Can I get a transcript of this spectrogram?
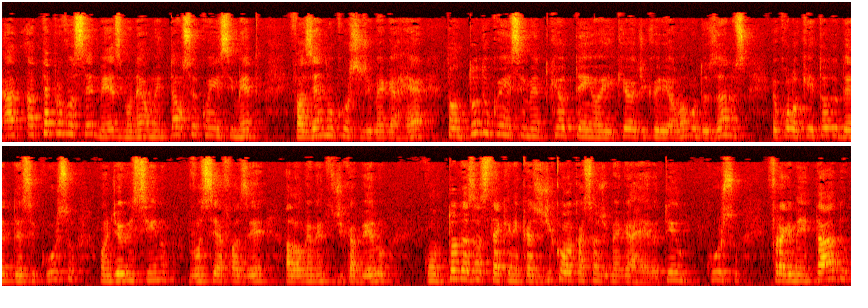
a, até para você mesmo, né? aumentar o seu conhecimento fazendo um curso de Mega Hair. Então, todo o conhecimento que eu tenho aí, que eu adquiri ao longo dos anos, eu coloquei todo dentro desse curso, onde eu ensino você a fazer alongamento de cabelo com todas as técnicas de colocação de Mega Hair. Eu tenho curso fragmentado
